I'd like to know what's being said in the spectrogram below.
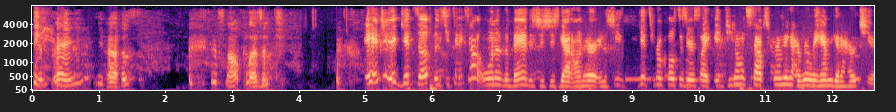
in pain. Yes, it's not pleasant. Andrea gets up and she takes out one of the bandages she's got on her, and she gets real close to her. It's like, if you don't stop screaming, I really am gonna hurt you.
